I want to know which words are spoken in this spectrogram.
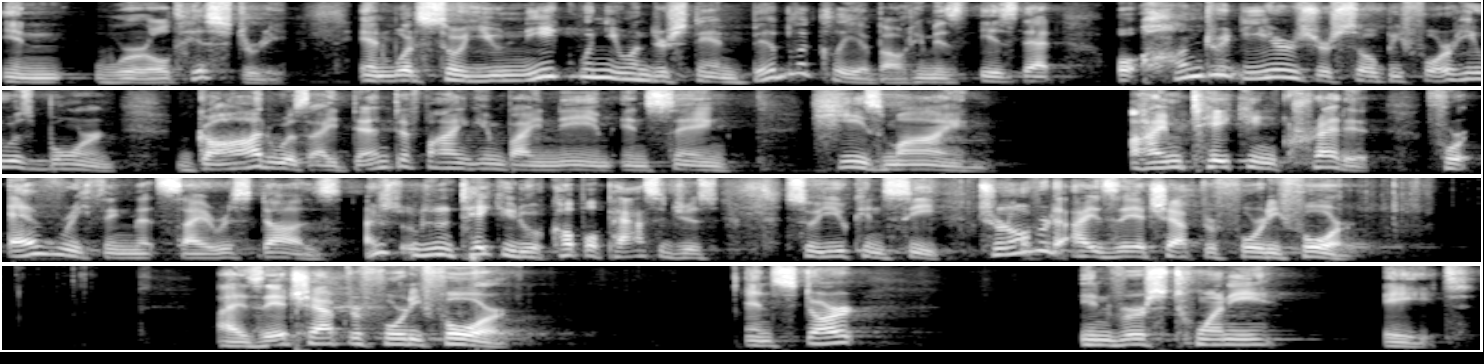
in world history. And what's so unique when you understand biblically about him is, is that a hundred years or so before he was born, God was identifying him by name and saying, He's mine. I'm taking credit for everything that Cyrus does. I'm just going to take you to a couple passages so you can see. Turn over to Isaiah chapter 44. Isaiah chapter 44 and start in verse 28.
